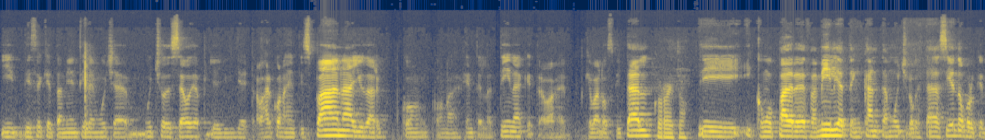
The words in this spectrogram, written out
Y dice que también tiene mucha, mucho deseo de, de, de, trabajar con la gente hispana, ayudar con, con la gente latina que trabaja que va al hospital. Correcto. Y, y, como padre de familia te encanta mucho lo que estás haciendo porque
